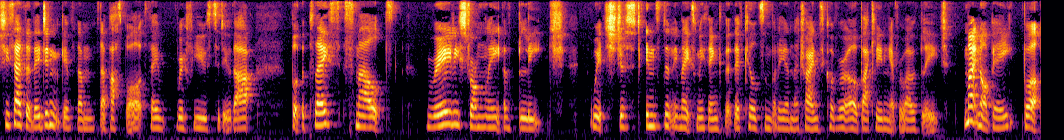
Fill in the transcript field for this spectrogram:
She said that they didn't give them their passports, they refused to do that. But the place smelt really strongly of bleach, which just instantly makes me think that they've killed somebody and they're trying to cover it up by cleaning everywhere with bleach. Might not be, but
